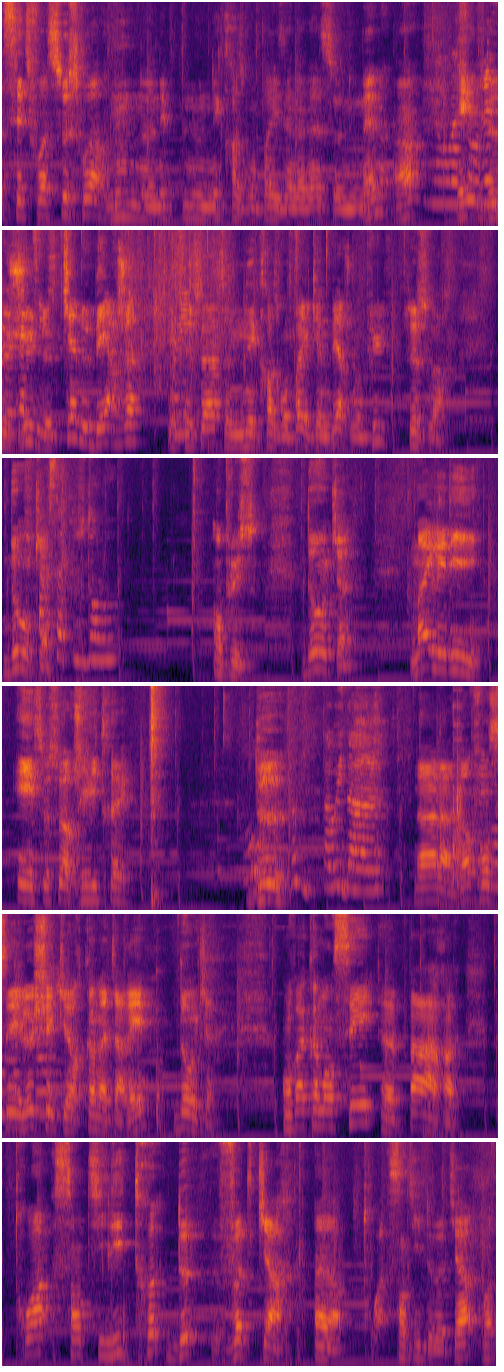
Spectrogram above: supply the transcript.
Cette fois, ce soir, nous n'écraserons pas les ananas nous-mêmes. Hein, et de, de, jus de canneberge. Et Oui. ce soir, ça nous n'écraserons pas les canneberges non plus ce soir. Donc, ça pousse dans l'eau. en plus. Donc, My Lady, et ce soir, j'éviterai Oh, de, Ah oui, ah oui voilà, d'enfoncer le shaker comme un taré. Donc, on va commencer euh, par 3 centilitres de vodka. Alors, 3 centilitres de vodka. Moi,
